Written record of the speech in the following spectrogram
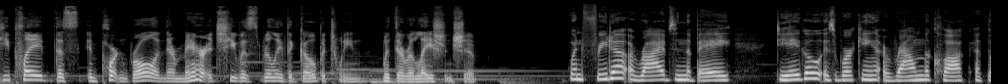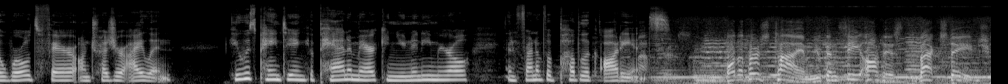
He played this important role in their marriage. He was really the go between with their relationship. When Frida arrives in the Bay, Diego is working around the clock at the World's Fair on Treasure Island. He was painting the Pan American Unity mural in front of a public audience. For the first time, you can see artists backstage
